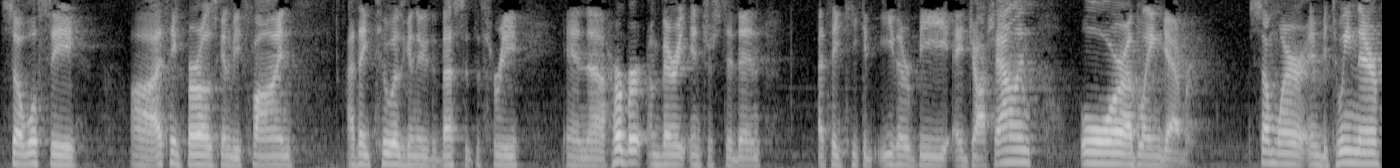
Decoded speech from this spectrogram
so we'll see. Uh, I think Burrow is going to be fine. I think Tua is going to be the best of the three. And uh, Herbert, I'm very interested in. I think he could either be a Josh Allen or a Blaine Gabbert, somewhere in between there.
